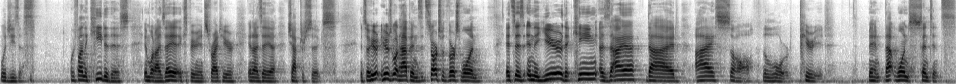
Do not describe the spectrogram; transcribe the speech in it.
with Jesus? We find the key to this in what Isaiah experienced right here in Isaiah chapter 6. And so here, here's what happens it starts with verse 1. It says, In the year that King Uzziah died, I saw the Lord, period. Man, that one sentence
